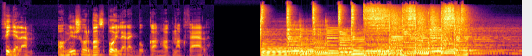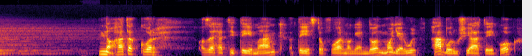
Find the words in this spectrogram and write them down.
Figyelem! A műsorban spoilerek bukkanhatnak fel. Na, hát akkor az eheti témánk, a Taste of Armageddon, magyarul háborús játékok.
